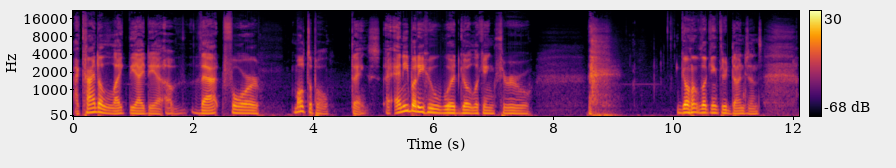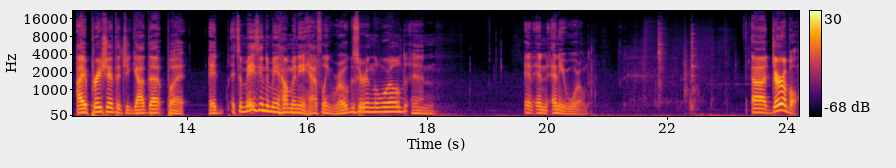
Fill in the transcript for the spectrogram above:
I kind of like the idea of that for multiple things. Anybody who would go looking through, go looking through dungeons I appreciate that you got that, but it it's amazing to me how many halfling rogues are in the world and in in any world. Uh, durable.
